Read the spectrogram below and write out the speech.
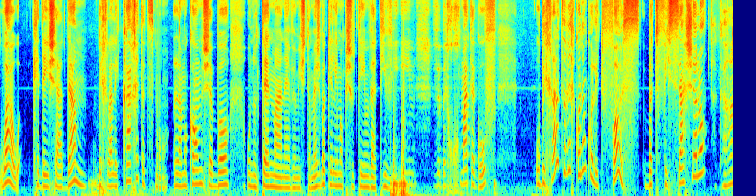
וואו, כדי שאדם בכלל ייקח את עצמו למקום שבו הוא נותן מענה ומשתמש בכלים הפשוטים והטבעיים ובחוכמת הגוף, הוא בכלל צריך קודם כל לתפוס בתפיסה שלו. הכרה.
